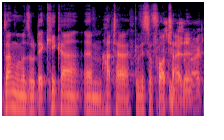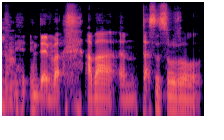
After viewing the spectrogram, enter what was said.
sagen wir mal so, der Kicker ähm, hat da gewisse Vorteile in Denver. Aber ähm, das ist so, so,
